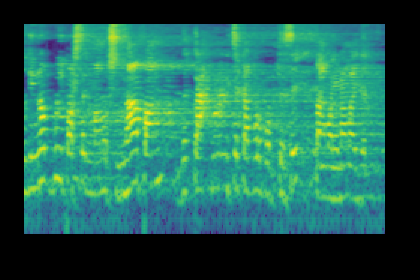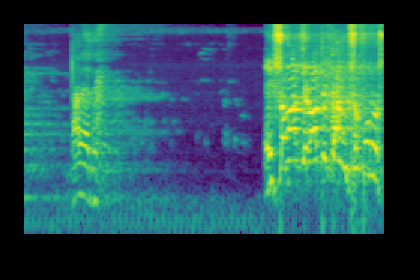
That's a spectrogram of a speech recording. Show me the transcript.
যদি নব্বই পার্সেন্ট মানুষ না পান যে টাকুর নিচে কাপড় পরতেছে, তা আমার নামাই দেন। দাঁড়ায় এই সমাজের অধিকাংশ পুরুষ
